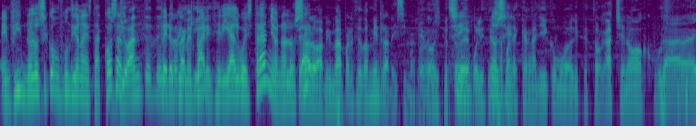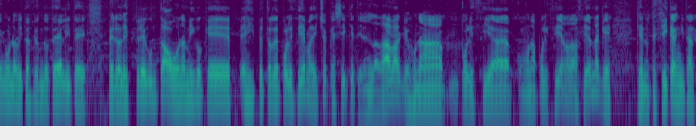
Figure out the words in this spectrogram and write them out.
En fin, no lo sé cómo funcionan estas cosas. Yo antes de pero que me parecería algo extraño, no lo sé. Claro, a mí me ha parecido también rarísimo que dos inspectores de policía aparezcan allí como el inspector Gache, ¿no? Oscura en una habitación de hotel y te... Pero le he preguntado a un amigo que es inspector de policía y me ha dicho que sí, que tienen la DABA, que es una policía, como una policía, ¿no? De Hacienda, que, que notifican y tal.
